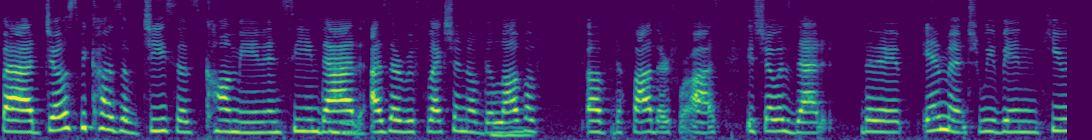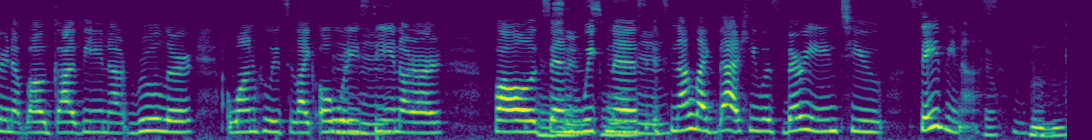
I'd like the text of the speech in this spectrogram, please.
But just because of Jesus coming and seeing that as a reflection of the love of of the Father for us, it shows that the image we've been hearing about God being a ruler, one who is like always seeing our faults and Sins. weakness. Mm-hmm. It's not like that. He was very into saving us. Yeah. hmm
